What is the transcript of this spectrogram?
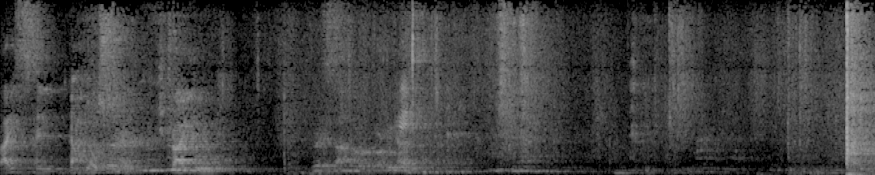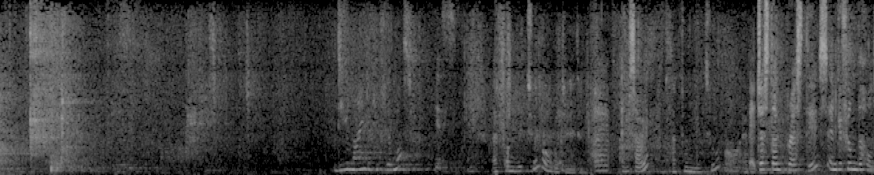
rise and come closer and try to dress it up or, or. Do you mind if you film us? Yes. I phone you too, or what do you do? Uh, I'm sorry? I phone you too, or Uh, just don't press this and you film the whole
